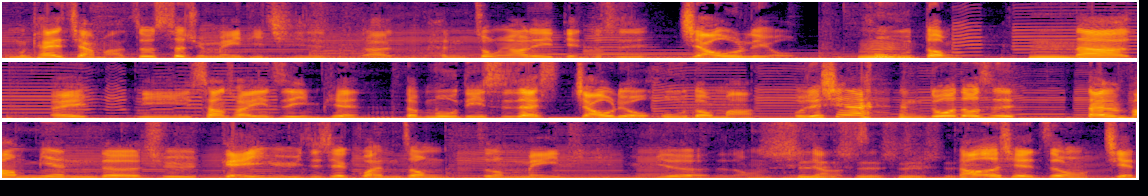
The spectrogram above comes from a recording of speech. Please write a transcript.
我们开始讲嘛，就是社群媒体其实呃很重要的一点就是交流互动。嗯，那哎、你上传一支影片的目的是在交流互动吗？我觉得现在很多都是单方面的去给予这些观众这种媒体娱乐的东西，这样子是是是是。然后而且这种简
